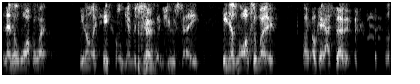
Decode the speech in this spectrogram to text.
and then he'll walk away. You know, he don't give a shit what you say. He just walks away. Like, okay, I said it.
